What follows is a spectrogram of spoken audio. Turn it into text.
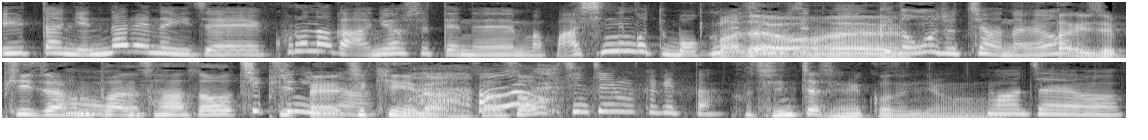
일단 옛날에는 이제 코로나가 아니었을 때는 막 맛있는 것도 먹으면서 맞아요. 그게 너무 좋지 않아요? 딱 이제 피자 한판 어. 사서 치킨이나, 피, 네, 치킨이나 사서 아, 진짜 행복하겠다. 그거 진짜 재밌거든요. 맞아요.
